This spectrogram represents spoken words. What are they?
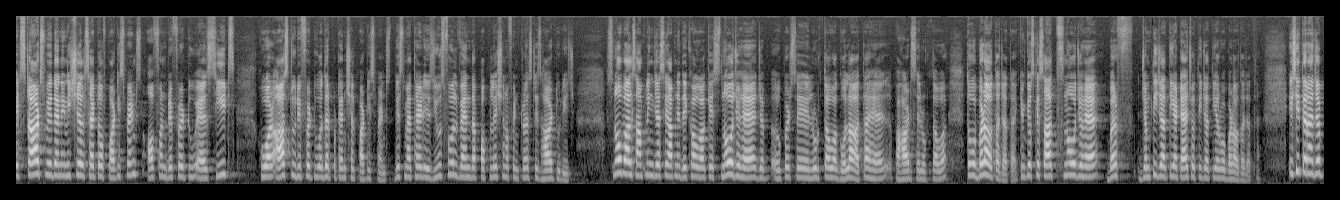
it start with an initial set of participants often refer to as seeds who are आज to refer to other potential participants this method is useful when the population of interest is hard to reach snowball sampling जैसे आपने देखा होगा कि स्नो जो है, जब ऊपर से लुढ़कता हुआ गोला आता है, पहाड़ से लुढ़कता हुआ तो वो बड़ा होता जाता है, क्योंकि उसके साथ स्नो जो है, बर्फ़ जमती जाती है अटैच होती जाती है और वो बड़ा होता जाता है। इसी तरह जब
